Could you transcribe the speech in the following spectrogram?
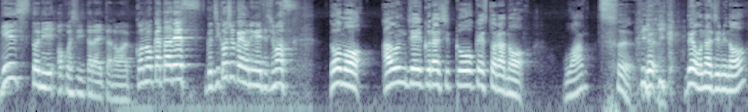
ゲストにお越しいただいたのはこの方ですご自己紹介お願いいたしますどうも、アウンジェイクラシックオーケストラのワン、ツーで、でおなじみの、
